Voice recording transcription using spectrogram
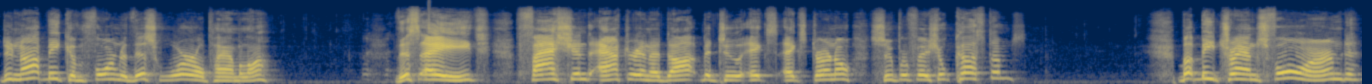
Do not be conformed to this world, Pamela, this age, fashioned after and adopted to ex- external, superficial customs, but be transformed,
